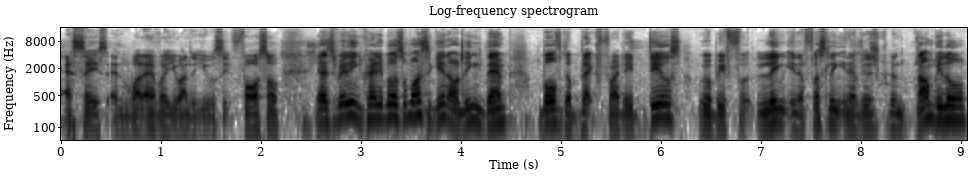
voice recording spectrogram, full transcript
essays and whatever you want to use it for. So yeah it's really incredible. So once again I'll link them. Both the Black Friday deals will be linked in the first link in the video description down below.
